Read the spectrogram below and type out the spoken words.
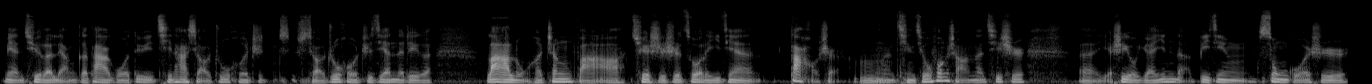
免去了两个大国对于其他小诸侯之小诸侯之间的这个拉拢和征伐啊，确实是做了一件大好事儿。嗯，请求封赏呢，其实呃也是有原因的，毕竟宋国是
